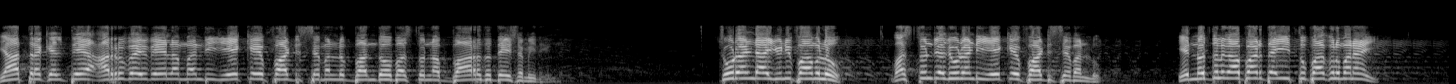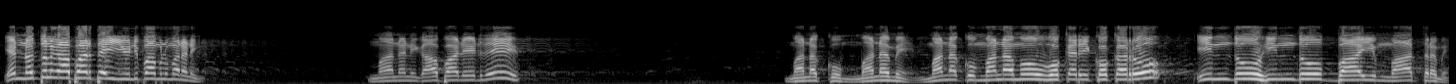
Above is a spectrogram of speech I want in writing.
యాత్రకెళ్తే అరవై వేల మంది ఏకే ఫార్టీ సెవెన్లు బందోబస్తున్న భారతదేశం ఇది. చూడండి ఆ యూనిఫాములు. వస్తుంటే చూడండి ఏకే ఫార్టీ సెవెన్లు. ఎన్నొద్దులు కాపాడుతాయి ఈ తుపాకులు మనని ఎన్నొద్దులు కాపాడుతాయి ఈ యూనిఫాములు మనని. మనని కాపాడేటిది మనకు మనమే మనకు మనము ఒకరికొకరు హిందూ హిందూ బాయి మాత్రమే.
